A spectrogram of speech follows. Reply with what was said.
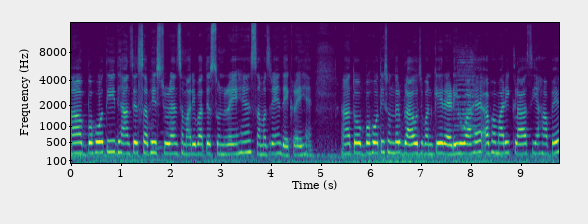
बहुत ही ध्यान से सभी स्टूडेंट्स हमारी बातें सुन रहे हैं, समझ रहे हैं, देख रहे हैं। तो बहुत ही सुंदर ब्लाउज बन के रेडी हुआ है। अब हमारी क्लास यहाँ पे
